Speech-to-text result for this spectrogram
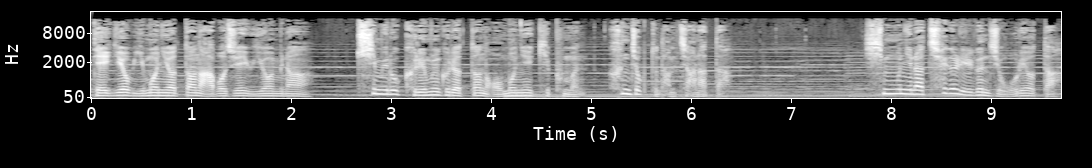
대기업 임원이었던 아버지의 위험이나 취미로 그림을 그렸던 어머니의 기품은 흔적도 남지 않았다. 신문이나 책을 읽은 지 오래였다.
